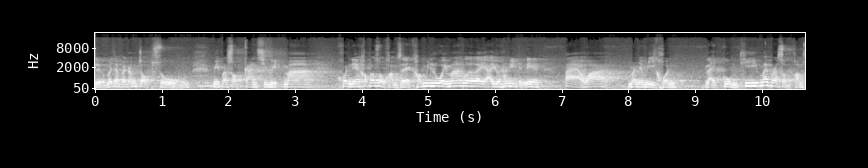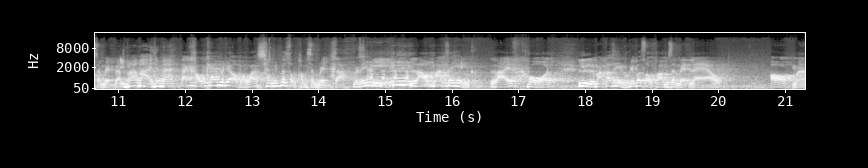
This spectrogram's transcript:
หรือไม่จำเป็นต้องจบสูง มีประสบการณ์ชีวิตมาก คนเนี้ยเขาประสบความสำเร็จเขาไม่รวยมากเลย อายุเท่านี้เองแต่ว่ามันยังมีอีกคนหลายกลุ่มที่ไม่ประสบความสำเร็จแบบอีกมากมายใช่ไหม แต่เขาแค่ไม่ได้ออกมาว่า ฉันไม่ประสบความสำเร็จจ้ะมันไม่มีเรามักจะเห็นไลฟ์โค้ดหรือมักก็จะเห็นคนที่ประสบความสำเร็จแล้ว ออกมา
